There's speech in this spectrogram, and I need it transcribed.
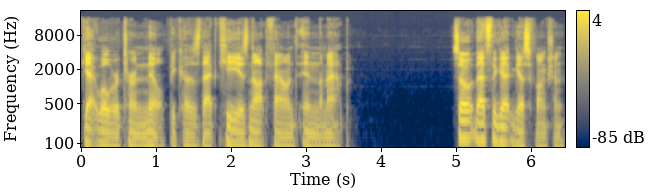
get will return nil because that key is not found in the map. So that's the get guess function.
